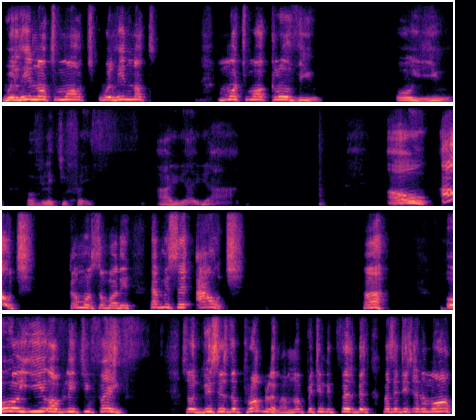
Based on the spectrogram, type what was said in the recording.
will he not much, will he not much more clothe you, O you of little faith? Ay, ay, ay. Oh, ouch. Come on, somebody. Help me say, ouch. Ah, oh, ye of little faith. So this is the problem. I'm not preaching the faith-based messages anymore.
